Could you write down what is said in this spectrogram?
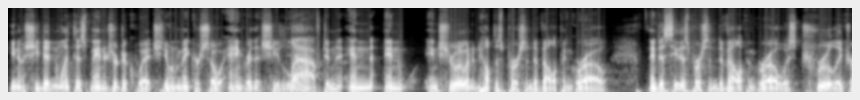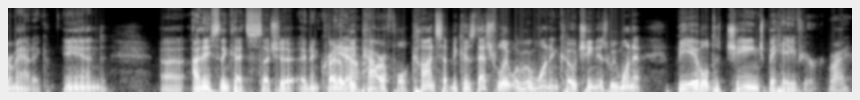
you know, she didn't want this manager to quit. She didn't want to make her so angry that she left. And, and, and, and she really wanted to help this person develop and grow. And to see this person develop and grow was truly dramatic. And, uh, I just think that's such a, an incredibly Yeah. powerful concept because that's really what we want in coaching is we want to be able to change behavior. Right.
